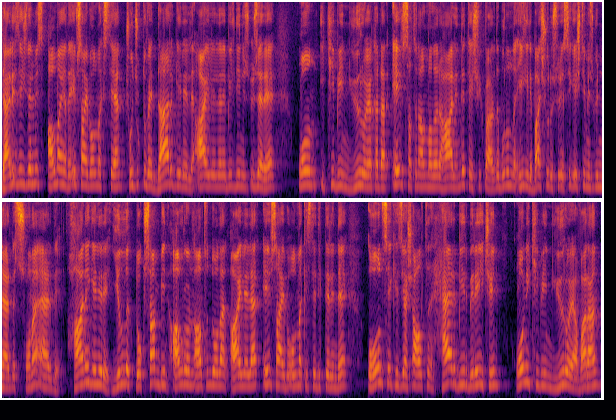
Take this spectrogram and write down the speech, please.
Değerli izleyicilerimiz Almanya'da ev sahibi olmak isteyen çocuklu ve dar gelirli ailelere bildiğiniz üzere 12 bin euroya kadar ev satın almaları halinde teşvik vardı. Bununla ilgili başvuru süresi geçtiğimiz günlerde sona erdi. Hane geliri yıllık 90 bin avronun altında olan aileler ev sahibi olmak istediklerinde 18 yaş altı her bir birey için 12 bin euroya varan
